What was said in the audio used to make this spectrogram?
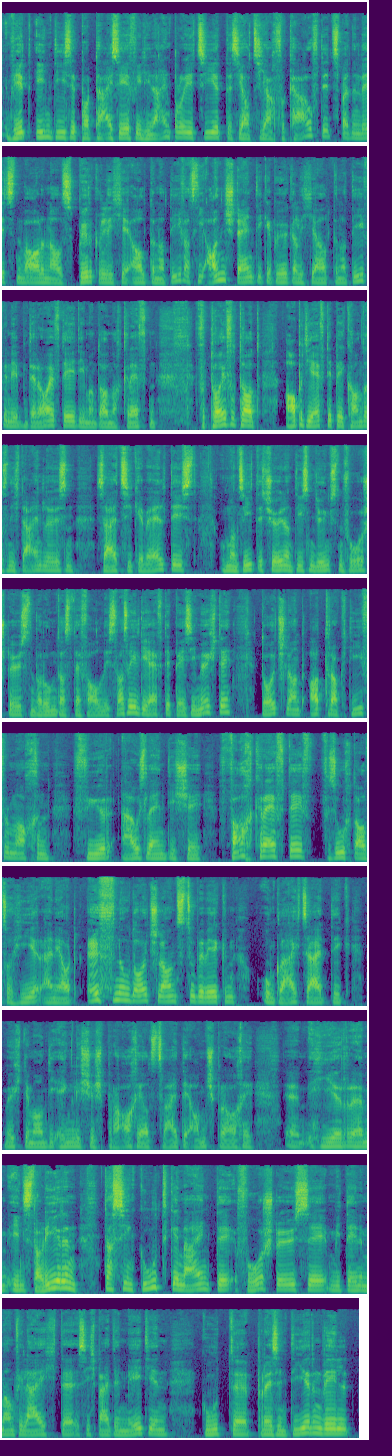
wird in diese Partei sehr viel hineinprojiziert. Sie hat sich auch verkauft jetzt bei den letzten Wahlen als bürgerliche Alternative, als die anständige bürgerliche Alternative neben der AfD, die man da nach Kräften verteufelt hat. Aber die FDP kann das nicht einlösen, seit sie gewählt ist. Und man sieht es schön an diesen jüngsten Vorstößen, warum das der Fall ist. Was will die FDP? Sie möchte Deutschland attraktiver machen für ausländische Fachkräfte, versucht also hier eine Art Öffnung Deutschlands zu bewirken und gleichzeitig möchte man die englische Sprache als zweite Amtssprache äh, hier ähm, installieren. Das sind gut gemeinte Vorstöße, mit denen man vielleicht äh, sich bei den Medien gut äh, präsentieren will.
